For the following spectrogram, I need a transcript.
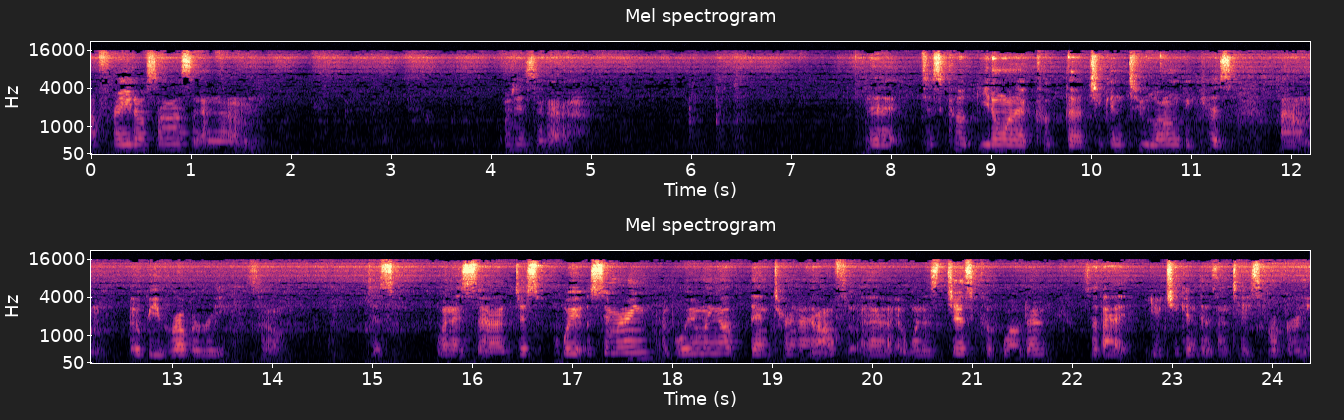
Alfredo sauce and, um, what is it, uh, just cook. You don't want to cook the chicken too long because um, it'll be rubbery. So just when it's uh, just boil, simmering and boiling up, then turn it off uh, when it's just cooked well done so that your chicken doesn't taste rubbery.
